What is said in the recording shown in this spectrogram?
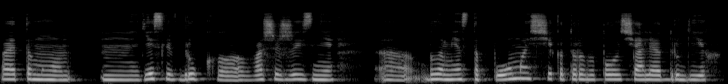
Поэтому, если вдруг э, в вашей жизни э, было место помощи, которое вы получали от других,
